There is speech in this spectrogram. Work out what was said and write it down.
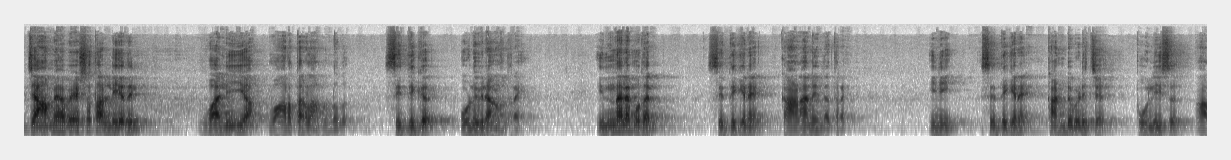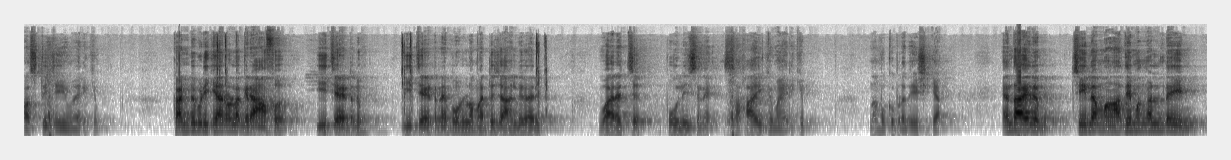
ജാമ്യാപേക്ഷ തള്ളിയതിൽ വലിയ വാർത്തകളാണുള്ളത്. സിദ്ദിഖ് ഒളിവിലാണത്രേ. ഇന്നലെ മുതൽ സിദ്ദിഖിനെ കാണാനില്ലത്രേ. ഇനി സിദ്ദിഖിനെ കണ്ടുപിടിച്ച് പോലീസ് അറസ്റ്റ് ചെയ്യുമായിരിക്കും. കണ്ടുപിടിക്കാനുള്ള ഗ്രാഫ് ഈ ചേട്ടനും ഈ ചേട്ടനെ പോലുള്ള മറ്റു ചാനലുകാരും വരച്ച് പോലീസിനെ സഹായിക്കുമായിരിക്കും. നമുക്ക് പ്രതീക്ഷിക്കാം. എന്തായാലും ചില മാധ്യമങ്ങളുടെയും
